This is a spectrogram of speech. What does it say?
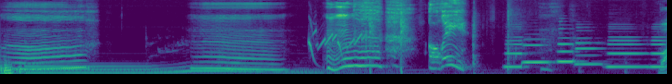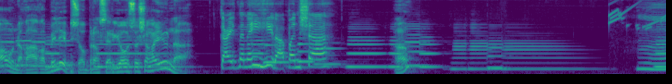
Ah. Hmm. Mm. Okay. Wow, nakakabilib. Sobrang seryoso siya ngayon ah. Kahit na nahihirapan siya. Ha? Hmm.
